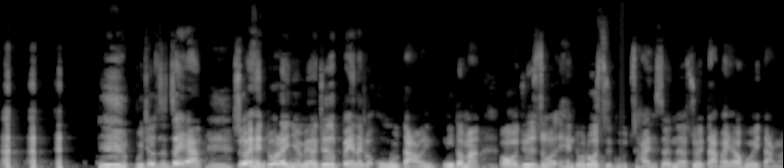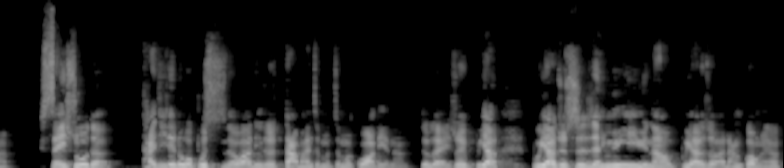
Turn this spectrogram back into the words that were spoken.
不就是这样？所以很多人有没有就是被那个误导？你懂吗？哦，就是说很多弱势股产生的，所以大盘要回档了。谁说的？台积电如果不死的话，你说大盘怎么怎么挂点呢？对不对？所以不要不要就是人云亦云，然后不要说人讲，然后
